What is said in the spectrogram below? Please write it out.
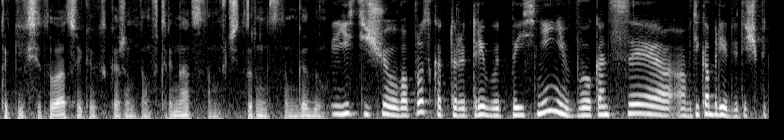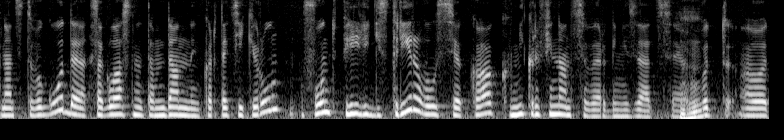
таких ситуаций, как, скажем, там в 2013-2014 году. Есть еще вопрос, который требует пояснений. В конце, а, в декабре 2015 года, согласно там данной картотеки РУ, фонд перерегистрировался как микрофинансовая организация. Угу. Вот э,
